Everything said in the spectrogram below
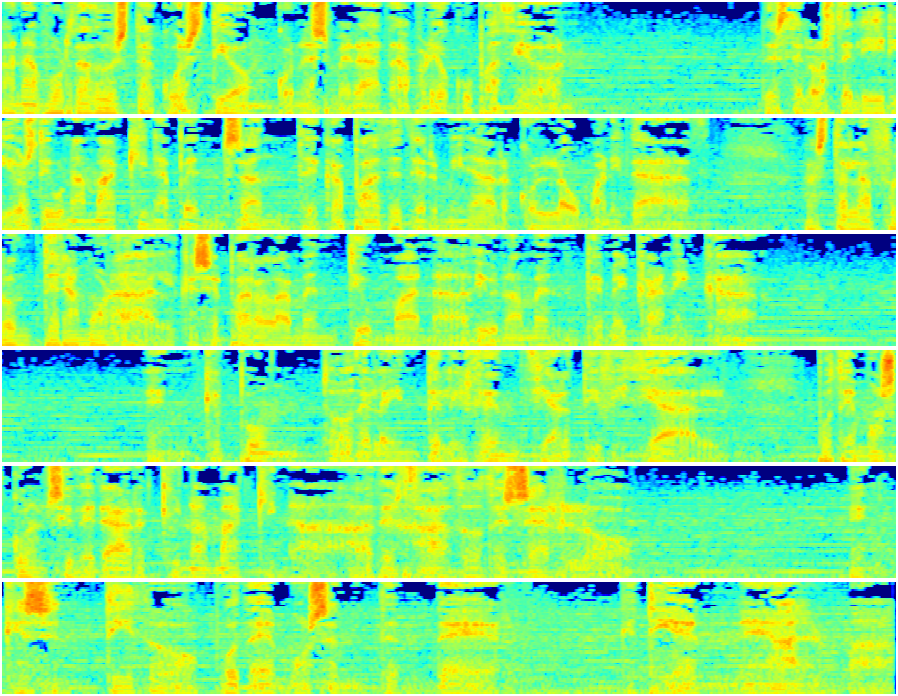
han abordado esta cuestión con esmerada preocupación desde los delirios de una máquina pensante capaz de terminar con la humanidad, hasta la frontera moral que separa la mente humana de una mente mecánica. ¿En qué punto de la inteligencia artificial podemos considerar que una máquina ha dejado de serlo? ¿En qué sentido podemos entender que tiene alma?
